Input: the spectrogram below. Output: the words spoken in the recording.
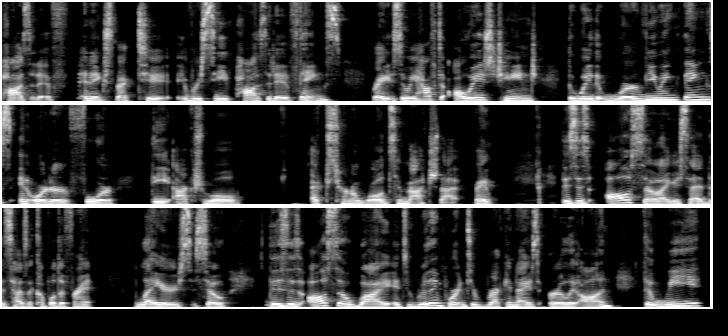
positive and expect to receive positive things, right? So we have to always change the way that we're viewing things in order for the actual external world to match that, right? This is also, like I said, this has a couple different layers. So this is also why it's really important to recognize early on that we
